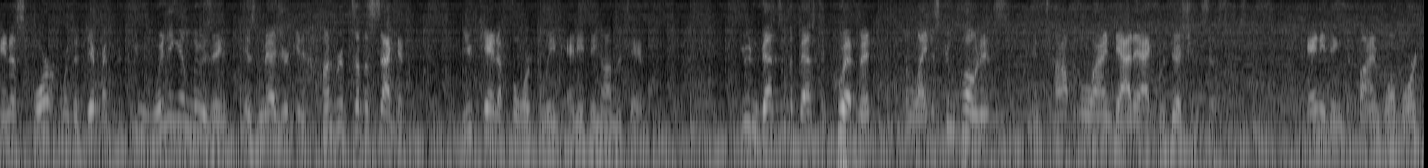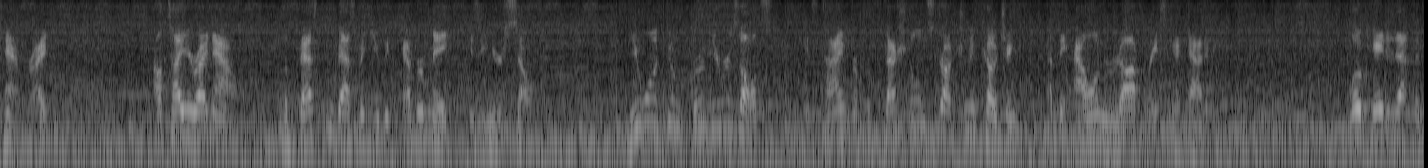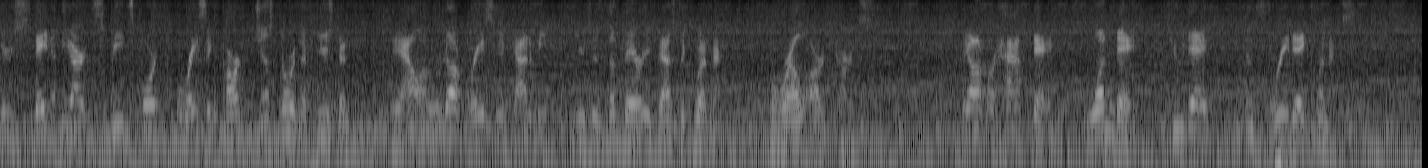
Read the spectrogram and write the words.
In a sport where the difference between winning and losing is measured in hundredths of a second, you can't afford to leave anything on the table. You invest in the best equipment, the latest components, and top of the line data acquisition systems. Anything to find one more tenth, right? I'll tell you right now, the best investment you could ever make is in yourself. If you want to improve your results, it's time for professional instruction and coaching at the Alan Rudolph Racing Academy. Located at the new state of the art Speed Sports Racing Park just north of Houston, the Alan Rudolph Racing Academy uses the very best equipment Birel ART Karts. They offer half day, one day, two day, and three day clinics.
